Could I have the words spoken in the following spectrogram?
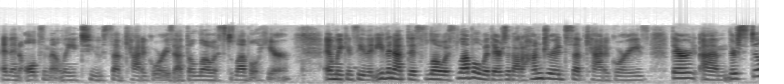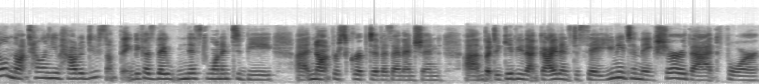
and then ultimately to subcategories at the lowest level here. And we can see that even at this lowest level where there's about 100 subcategories, they're, um, they're still not telling you how to do something because they NIST wanted to be uh, not prescriptive, as I mentioned, um, but to give you that guidance to say you need to make sure that for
